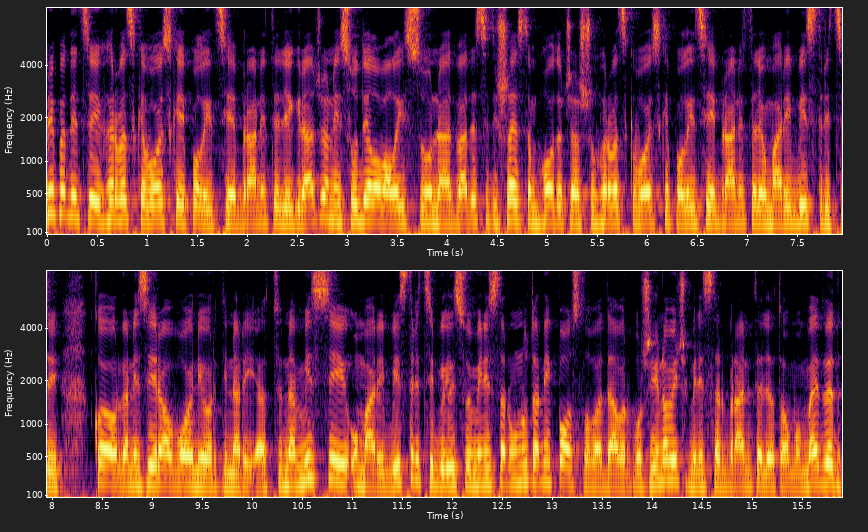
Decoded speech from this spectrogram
Pripadnici Hrvatske vojske i policije, branitelji i građani sudjelovali su na 26. hodočašu Hrvatske vojske, policije i branitelja u Mariji Bistrici, koje je organizirao vojni ordinarijat. Na misiji u Mariji Bistrici bili su ministar unutarnjih poslova Davor Božinović, ministar branitelja Tomo Medved,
